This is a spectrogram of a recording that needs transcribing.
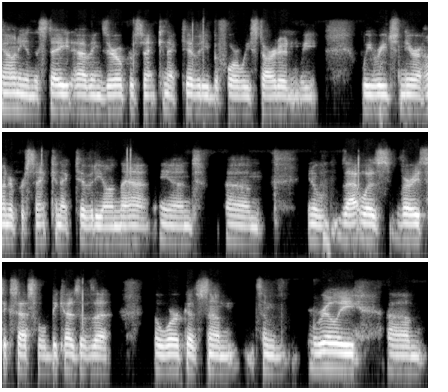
county in the state, having zero percent connectivity before we started, and we we reached near 100% connectivity on that, and um, you know that was very successful because of the the work of some some really um,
